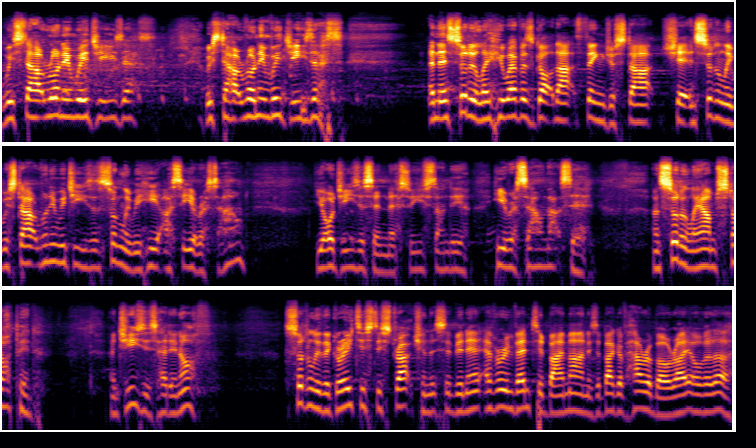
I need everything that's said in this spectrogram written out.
We start running with Jesus. We start running with Jesus. And then suddenly, whoever's got that thing just start shit. And suddenly we start running with Jesus. Suddenly we hear, I see a sound. You're Jesus in this. So you stand here, hear a sound, that's it. And suddenly I'm stopping. And Jesus heading off. Suddenly, the greatest distraction that's been ever invented by man is a bag of Haribo right over there.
